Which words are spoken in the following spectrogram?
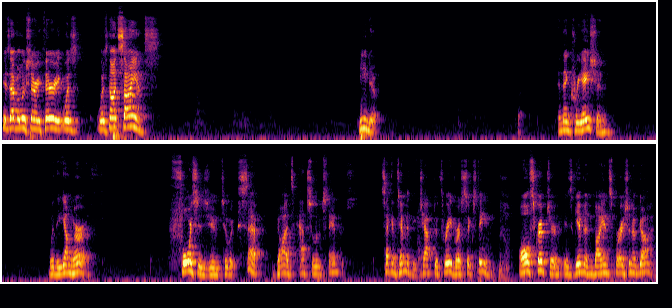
his evolutionary theory was was not science. He knew. And then creation with the young earth forces you to accept God's absolute standards. 2 Timothy chapter 3 verse 16. All scripture is given by inspiration of God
